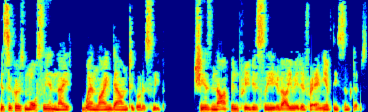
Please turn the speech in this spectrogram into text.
This occurs mostly at night when lying down to go to sleep. She has not been previously evaluated for any of these symptoms.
